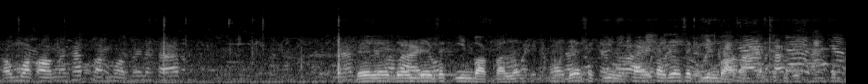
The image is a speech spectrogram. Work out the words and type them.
เอาหมวกออกนะครับถอดหมวกด้วยนะครับะเดินเลยเดินเดินสกรีนบอกก่อนเลยให้เดินสกรีนใครใครเดินสกรีนบอกนะครับนี่นะครับ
